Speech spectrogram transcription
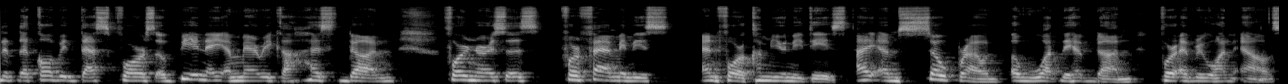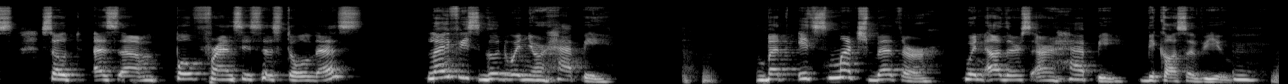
that the COVID task force of PNA America has done for nurses, for families, and for communities. I am so proud of what they have done for everyone else. So, as um, Pope Francis has told us, life is good when you're happy, mm-hmm. but it's much better when others are happy because of you. Mm-hmm.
